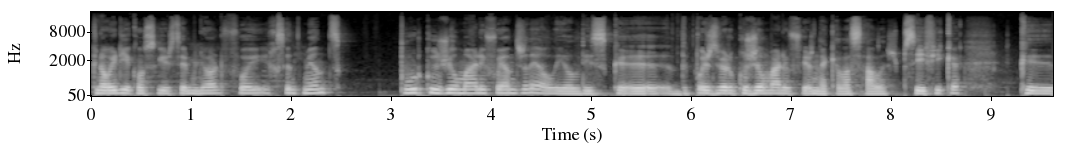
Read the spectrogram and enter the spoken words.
que não iria conseguir ser melhor, foi recentemente porque o Gilmário foi antes dele. Ele disse que depois de ver o que o Gilmário fez naquela sala específica, que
